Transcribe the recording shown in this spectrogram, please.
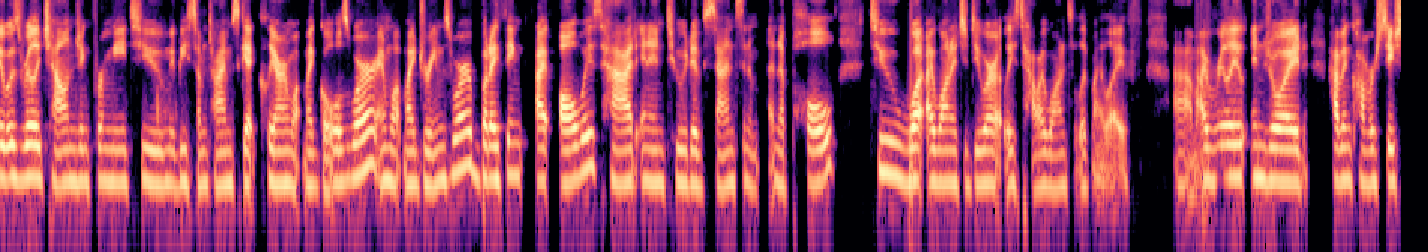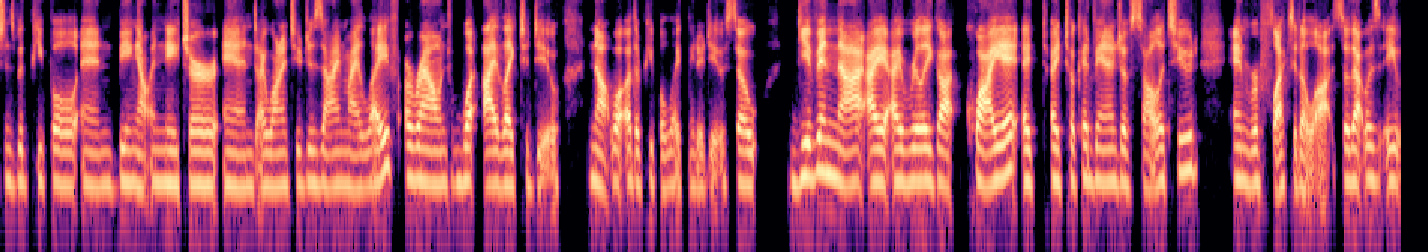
it was really challenging for me to maybe sometimes get clear on what my goals were and what my dreams were. But I think I always had an intuitive sense and a, and a pull to what I wanted to do, or at least how I wanted to live my life. Um, I really enjoyed having conversations with people and being out in nature. And I wanted to design my life around what I like to do, not what other people like me to do. So given that I, I really got quiet. I, I took advantage of solitude and reflected a lot. So that was a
